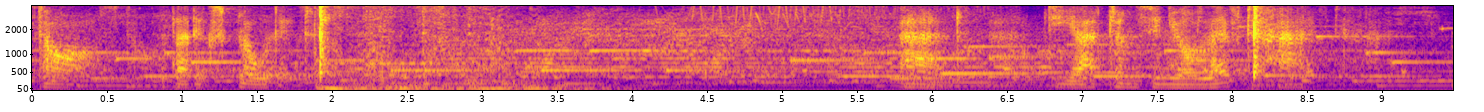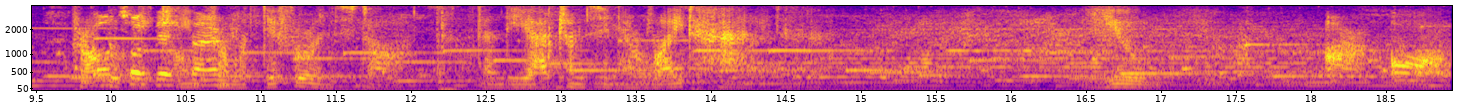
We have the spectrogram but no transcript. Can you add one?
star that exploded. And the atoms in your left hand probably came time. from a different star than the atoms in your right hand. You are all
